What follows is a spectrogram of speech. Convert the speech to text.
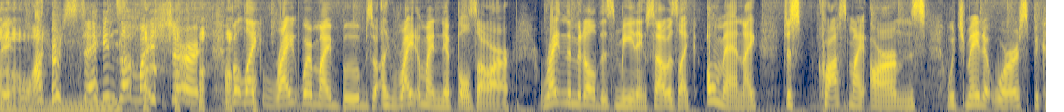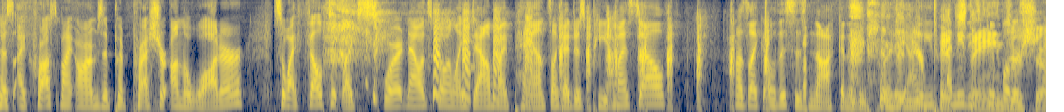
big Oh, water stains on my shirt, but like right where my boobs, are, like right where my nipples are, right in the middle of this meeting. So I was like, oh man, I just crossed my arms, which made it worse because I crossed my arms and put pressure on the water, so I felt it like squirt. Now it's going like down my pants, like I just peed myself. I was like, oh, this is not going to be pretty. I need, pit I need these people stains to are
